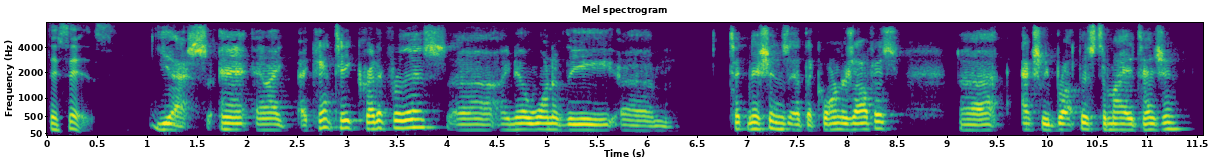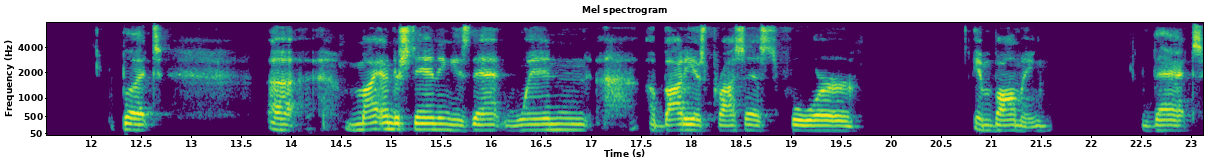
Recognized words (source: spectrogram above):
this is. Yes, and, and, I, I can't take credit for this. Uh, I know one of the um, technicians at the coroner's office uh, actually brought this to my attention. But uh, my understanding is that when a body is processed for embalming, that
